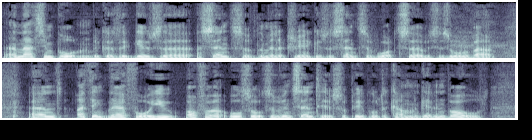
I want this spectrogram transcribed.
And that's important because it gives a, a sense of the military, it gives a sense of what service is all about. And I think, therefore, you offer all sorts of incentives for people to come and get involved in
